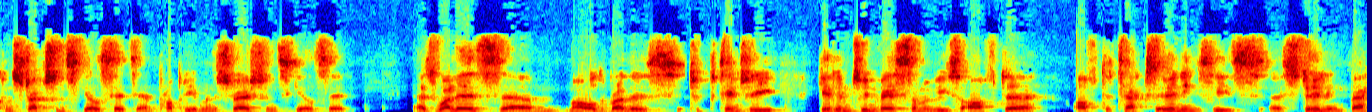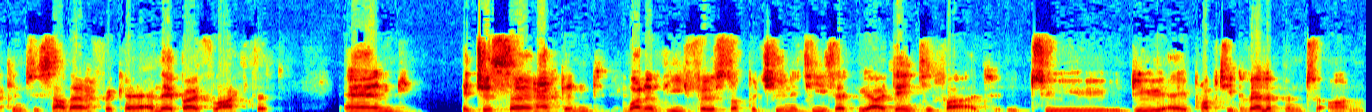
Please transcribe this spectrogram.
construction skill sets, and property administration skill set, as well as um, my older brother's to potentially get him to invest some of his after after tax earnings, his uh, sterling, back into South Africa. And they both liked it. And it just so happened one of the first opportunities that we identified to do a property development on.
